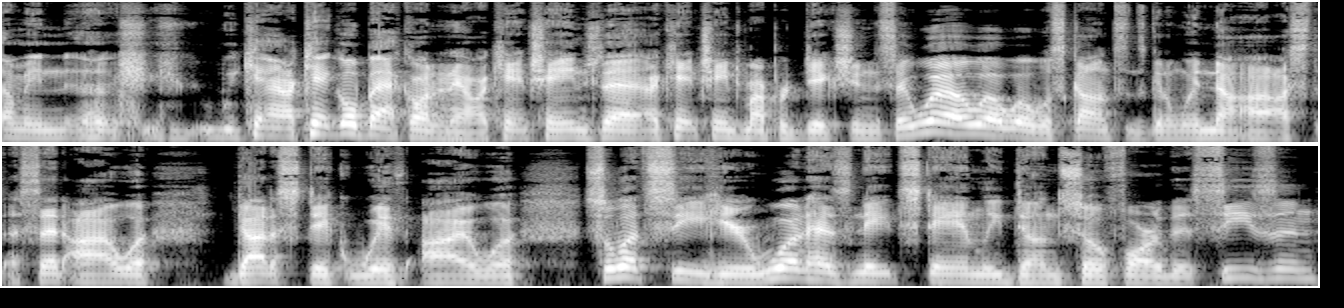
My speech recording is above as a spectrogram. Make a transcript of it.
I mean, we can't. I can't go back on it now. I can't change that. I can't change my prediction and say, well, well, well, Wisconsin's going to win. No, I, I said Iowa. Got to stick with Iowa. So let's see here. What has Nate Stanley done so far this season?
